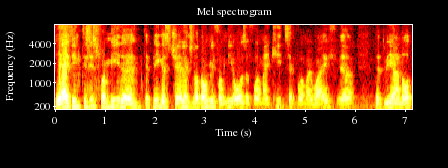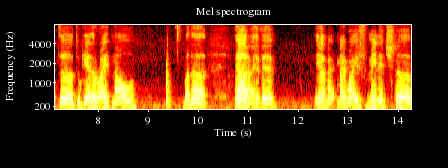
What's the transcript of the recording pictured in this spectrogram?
yeah, I think this is for me the the biggest challenge, not only for me, also for my kids and for my wife. Yeah, that we are not uh, together right now, but uh, yeah, I have a yeah, my, my wife managed uh,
